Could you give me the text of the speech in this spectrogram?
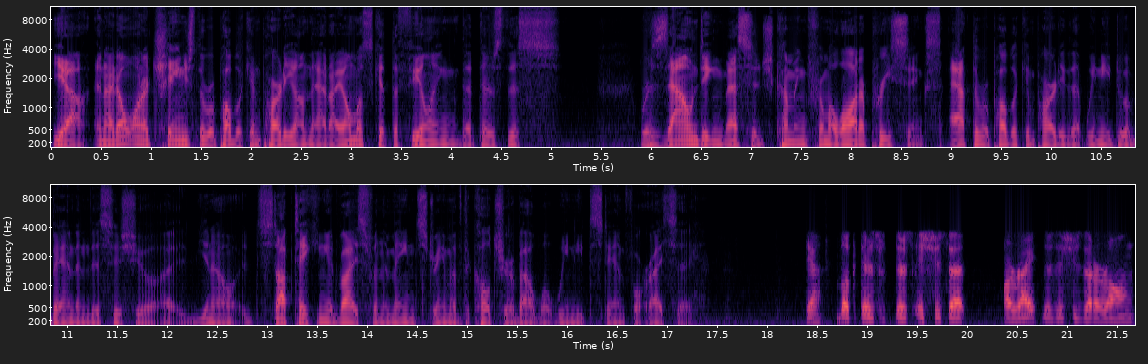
Yeah, and I don't want to change the Republican Party on that. I almost get the feeling that there's this resounding message coming from a lot of precincts at the Republican Party that we need to abandon this issue. Uh, you know, stop taking advice from the mainstream of the culture about what we need to stand for. I say. Yeah, look, there's there's issues that are right. There's issues that are wrong,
